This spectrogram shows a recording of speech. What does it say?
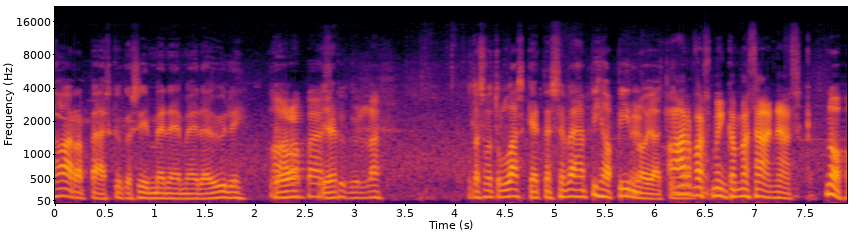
haarapääskykö siinä menee meidän yli. Haarapääsky, kyllä. Oltaisiin voitu laskea tässä vähän pihapinnojakin. Arvas, minkä mä sain äsken. No.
